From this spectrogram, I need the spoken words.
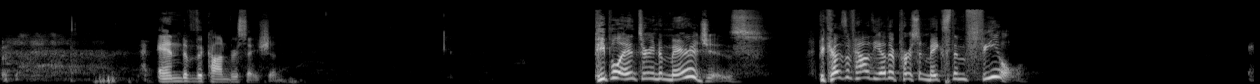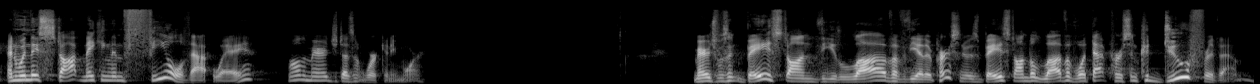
End of the conversation. People enter into marriages because of how the other person makes them feel. And when they stop making them feel that way, well, the marriage doesn't work anymore. Marriage wasn't based on the love of the other person, it was based on the love of what that person could do for them.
